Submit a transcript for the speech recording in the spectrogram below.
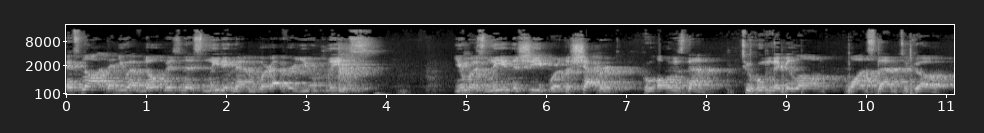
If not, then you have no business leading them wherever you please. You must lead the sheep where the shepherd who owns them, to whom they belong, wants them to go.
